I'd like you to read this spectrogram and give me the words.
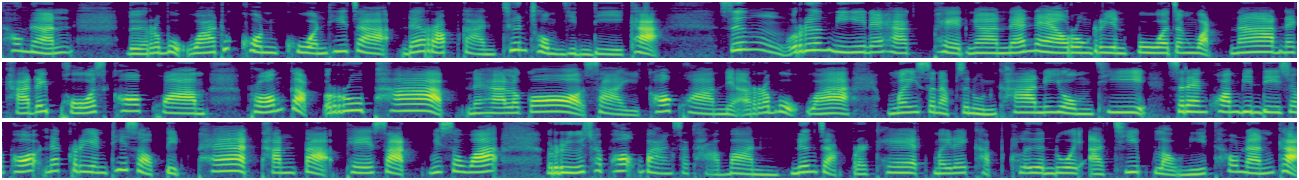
เท่านั้น โดยระบุว่าทุกคนควรที่จะได้รับการชื่นชมยินดีค่ะ ซึ่งเรื่องนี้นะคะเพจงานแนะแนวโรงเรียนปัวจังหวัดน่านนะคะ ได้โพสต์ข้อความพร้อมกับรูปภาพนะคะแล้วก็ใส่ข้อความเนี่ยระบุว่าไม่สนับสนุนค่านิยมที่แสดงความยินดีเฉพาะนักเรียนที่สอบติดแพทย์ ทันตะเภสัชวิศวะ หรือเฉพาะบางสถาบัน เนื่องจากประเทศไม่ได้ขับเคลื่อนด้วยอาชีพเหล่านี้เท่านั้นค่ะ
